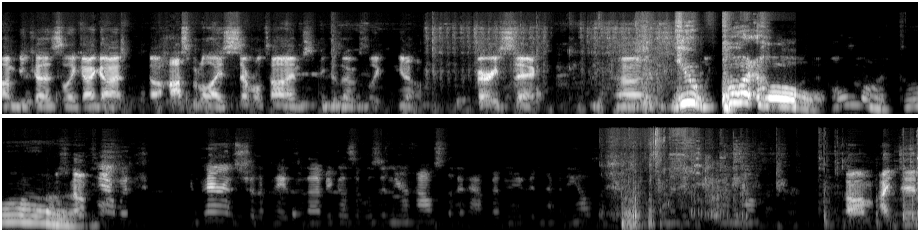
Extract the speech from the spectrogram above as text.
um, because like I got uh, hospitalized several times because I was like, you know, very sick. Uh, You butthole! Oh my god. not Yeah, which your parents should have paid for that because it was in your house that it happened and you didn't have any health insurance. And they didn't give you any health insurance. Um, I did.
